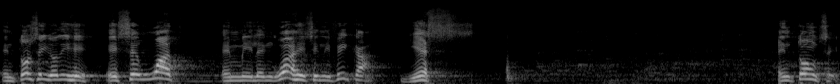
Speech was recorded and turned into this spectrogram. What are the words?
Entonces yo dije, ese what en mi lenguaje significa yes. Entonces,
